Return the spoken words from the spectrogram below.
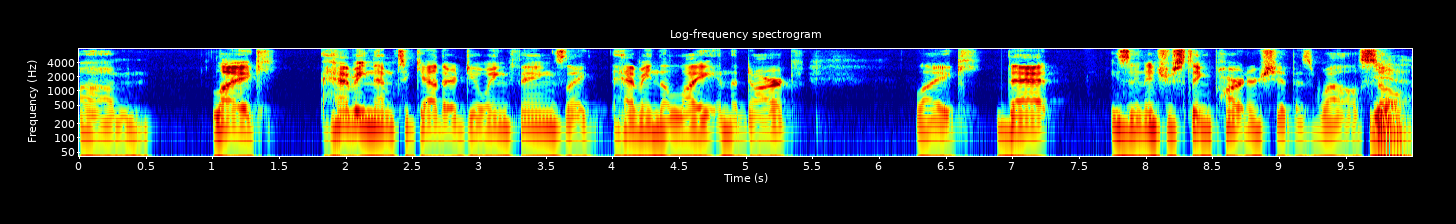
um, like having them together doing things, like having the light and the dark, like that is an interesting partnership as well. So Yeah.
